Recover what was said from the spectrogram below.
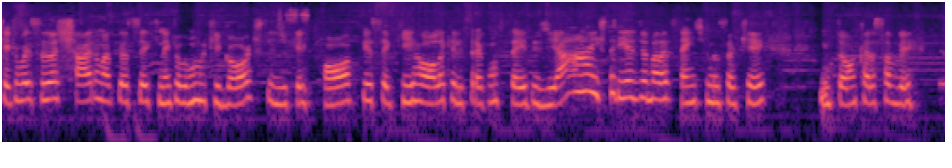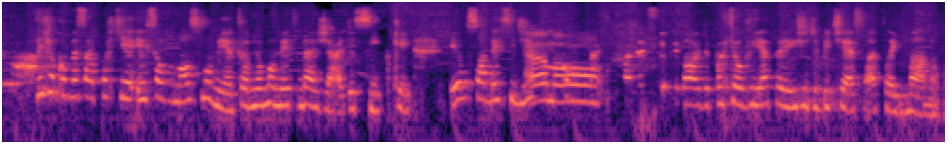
que, que vocês acharam, né? Porque eu sei que nem todo mundo que gosta de K-pop, eu sei que rola aquele preconceito de, ah, histeria de adolescente, não sei o quê. Então eu quero saber. Deixa eu começar porque esse é o nosso momento, é o meu momento da Jade, assim, porque eu só decidi Amo. participar desse episódio porque eu vi a playlist de BTS lá e falei, mano,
